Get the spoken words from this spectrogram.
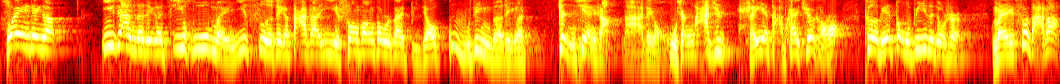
所以这个。一战的这个几乎每一次这个大战役，双方都是在比较固定的这个阵线上啊，这个互相拉锯，谁也打不开缺口。特别逗逼的就是，每次打仗，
